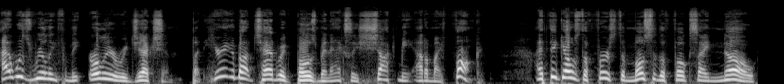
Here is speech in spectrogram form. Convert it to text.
I was reeling from the earlier rejection, but hearing about Chadwick Boseman actually shocked me out of my funk. I think I was the first of most of the folks I know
